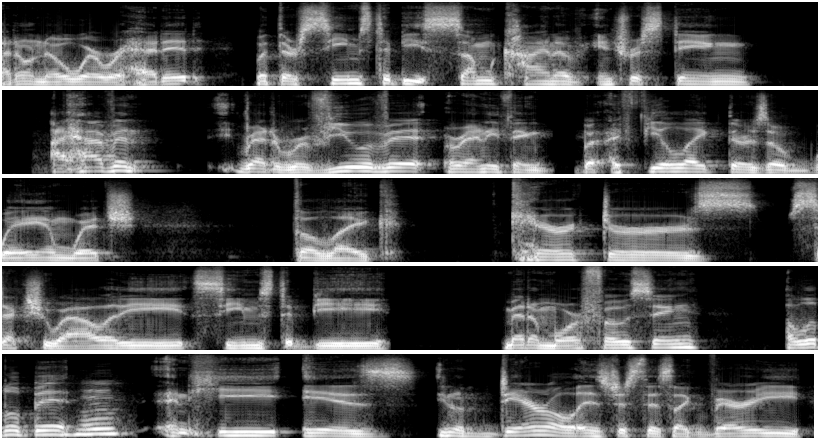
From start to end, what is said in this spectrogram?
I don't know where we're headed, but there seems to be some kind of interesting. I haven't read a review of it or anything, but I feel like there's a way in which the like character's sexuality seems to be metamorphosing a little bit. Mm-hmm. And he is, you know, Darryl is just this like very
